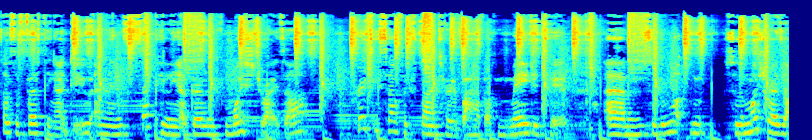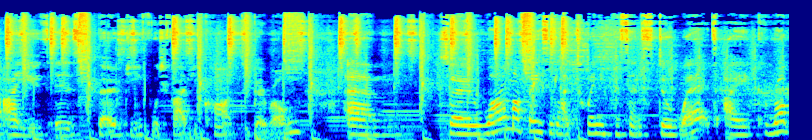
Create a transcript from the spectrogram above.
that's the first thing I do. And then secondly, I go in with moisturizer. Pretty self-explanatory, but I have a major tip. Um, so the so the moisturizer I use is the E45. You can't go wrong. Um, so while my face is like 20% still wet, I rub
